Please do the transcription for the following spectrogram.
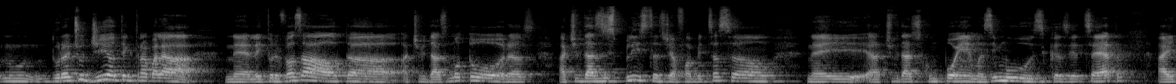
no, durante o dia eu tenho que trabalhar né, leitura em voz alta, atividades motoras, atividades explícitas de alfabetização, né, e atividades com poemas e músicas, etc. Aí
